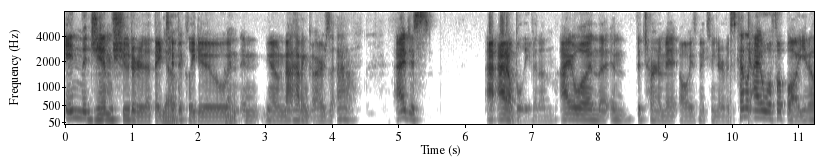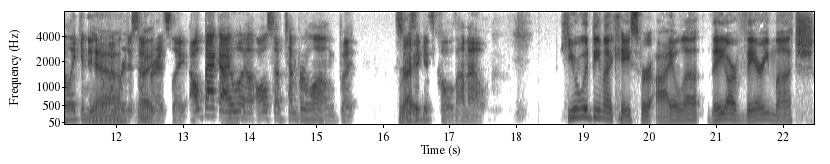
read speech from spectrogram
in the gym shooter that they Yeah. typically do, and and you know not having guards. I don't. I just I, I don't believe in them. Iowa in the in the tournament always makes me nervous. Kind of like Iowa football, you know, like in Yeah, November, December, right. it's like I'll back Yeah. Iowa all September long, but as soon as it gets cold, I'm out. Here would be my case for Iowa. They are very much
